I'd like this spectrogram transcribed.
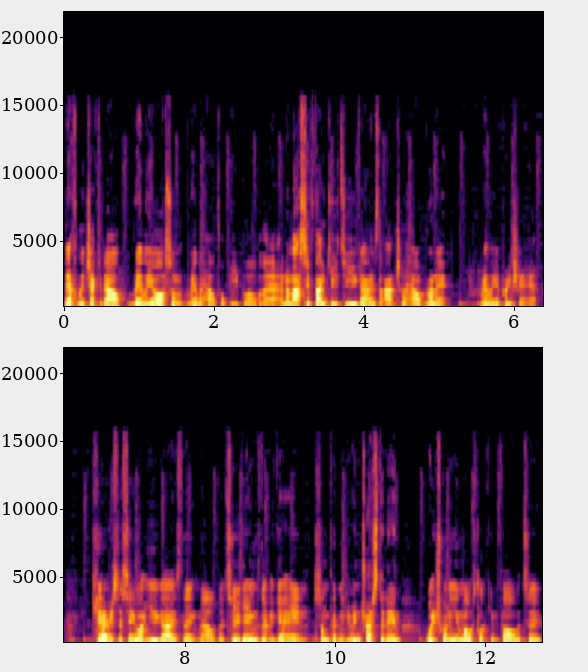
Definitely check it out. Really awesome, really helpful people over there. And a massive thank you to you guys that actually helped run it. Really appreciate it. Curious to see what you guys think though. The two games that we get in, something that you're interested in, which one are you most looking forward to?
